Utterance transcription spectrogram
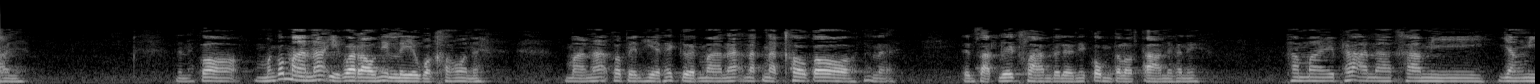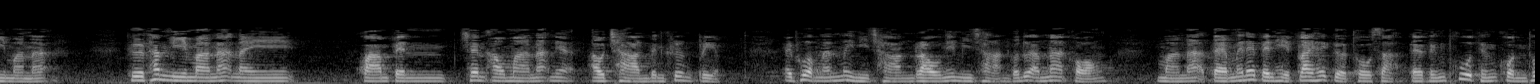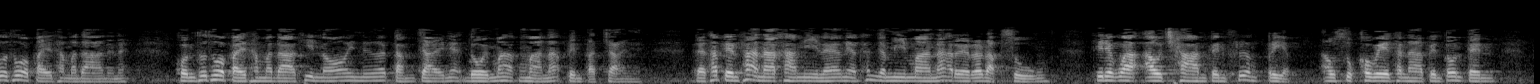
นั่นก็มันก็มานะอีกว่าเรานี่เลวกว่าเขานะมานะก็เป็นเหตุให้เกิดมานะหนักๆเข้าก็นั่นแหละเป็นสัตว์เลื้อยคลานไปเลยนี่ก้มตลอดกาลเลยคันนี้ทำไมพระอนาคามียังมีมานะ คือท่านมีมานะในความเป็นเช่นเอามานะเนี่ย เอาฌานเป็นเครื่องเปรียบไอ้พวกนั้นไม่มีฌานเรานี่มีฌานก็ด้วยอำนาจของ มานะ แต่ไม่ได้เป็นเหตุใกล้ให้เกิดโทสะ แต่ถึงพูดถึงคนทั่ว ๆ ไปธรรมดาเนี่ยนะคนทั่ว ๆ ไปธรรมดาที่น้อยเนื้อต่ำใจเนี่ย โดยมากมานะเป็นปัจจัย แต่ถ้าเป็นพระอนาคามีแล้วเนี่ย ท่านจะมีมานะในระดับสูง ที่เรียกว่าเอาฌานเป็นเครื่องเปรียบ เอาสุขเวทนาเป็นต้นเป็น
